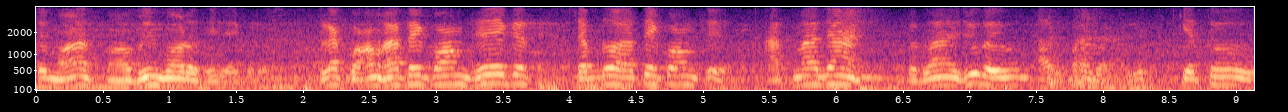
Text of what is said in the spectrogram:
તો માણસ સાંભળીને ગોળો થઈ જાય પડે એટલે કોમ હાથે કોમ છે કે શબ્દો હાથે કોમ છે? આત્મા જાણ. ભગવાને શું કહ્યું? કે તું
